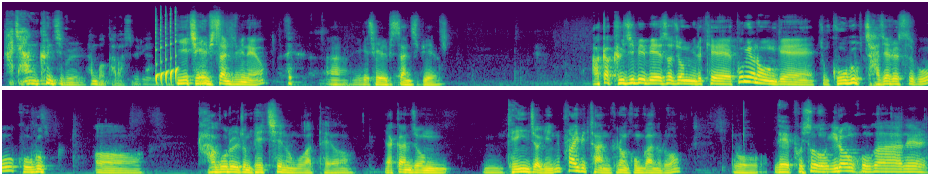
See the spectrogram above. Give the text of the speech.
가장 큰 집을 한번 가봤습니다. 이게 제일 비싼 집이네요. 아, 이게 제일 비싼 집이에요. 아까 그 집에 비해서 좀 이렇게 꾸며놓은 게 좀 고급 자재를 쓰고 고급, 어, 가구를 좀 배치해 놓은 것 같아요. 약간 좀, 음, 개인적인, 프라이빗한 그런 공간으로 또, 네, 보통 이런 공간을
